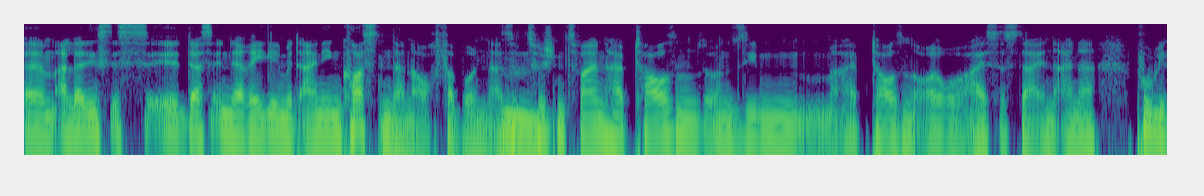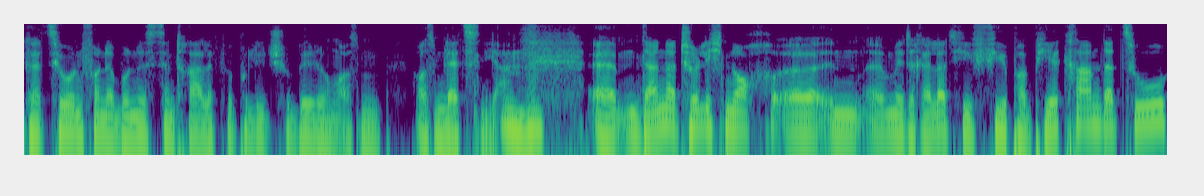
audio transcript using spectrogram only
Ähm, allerdings ist äh, das in der Regel mit einigen Kosten dann auch verbunden. Also mhm. zwischen zweieinhalb 6.500 und 7.500 Euro heißt es da in einer Publikation von der Bundeszentrale für politische Bildung aus dem, aus dem letzten Jahr. Mhm. Ähm, dann natürlich noch äh, in, äh, mit relativ viel Papierkram dazu.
